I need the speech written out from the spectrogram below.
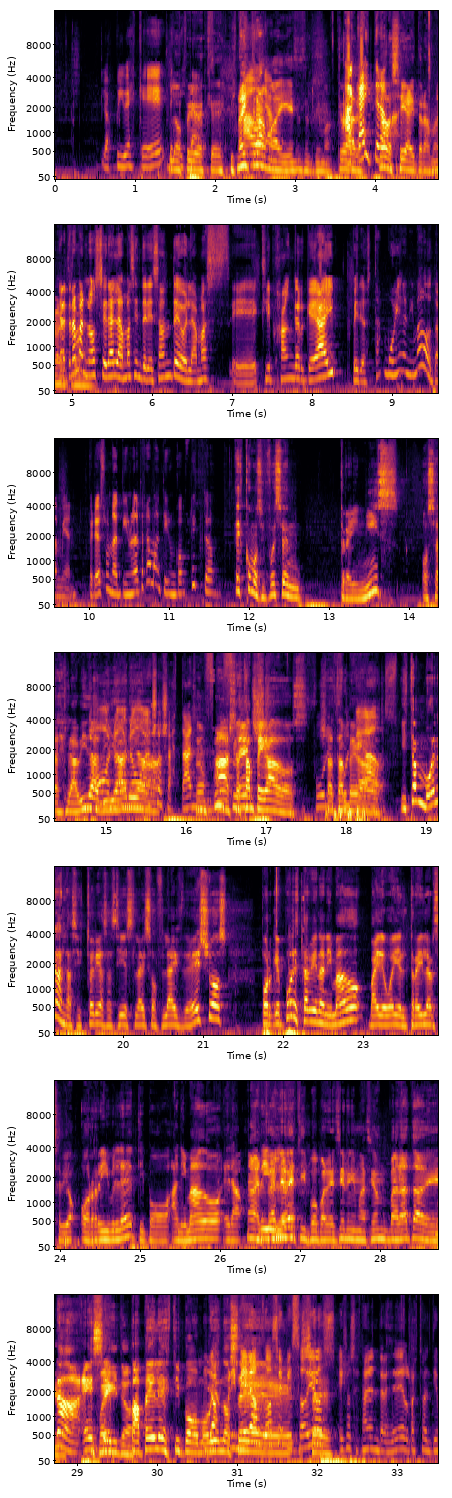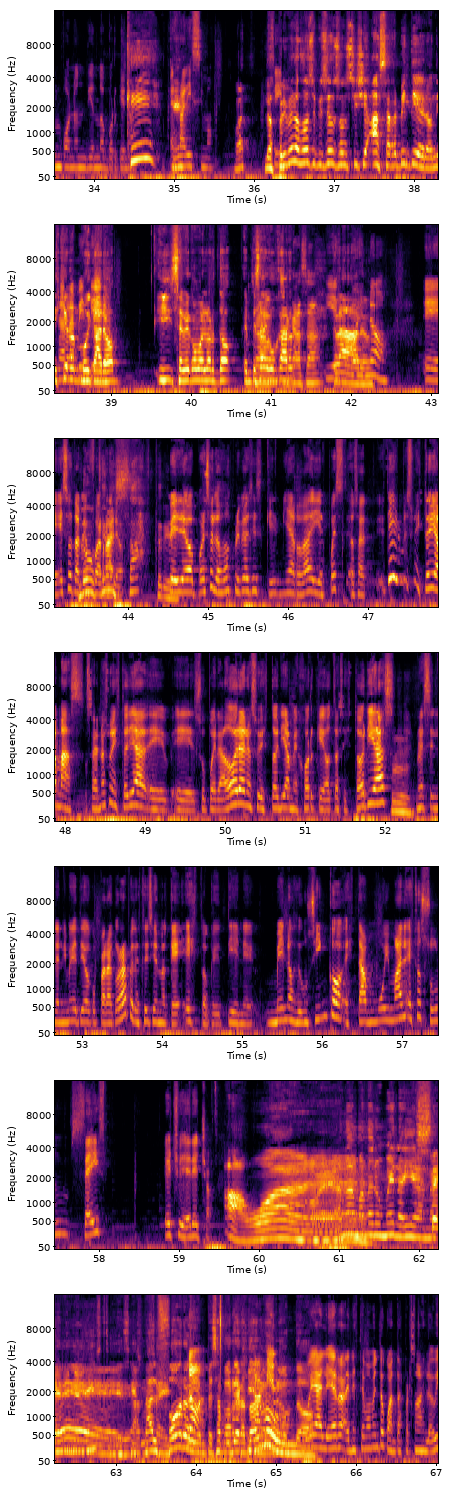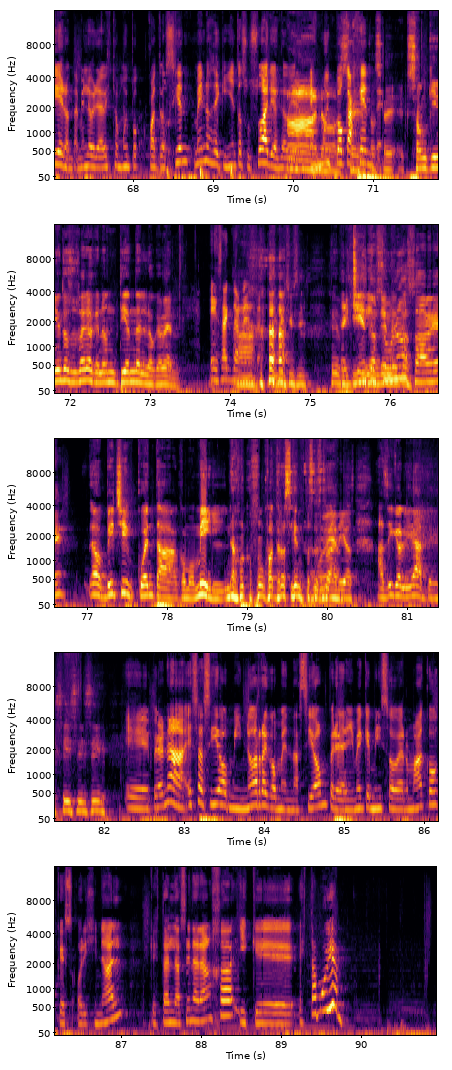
Los pibes que. Los pibes que No hay Ahora, trama ahí, ese es el tema. Claro. Acá hay trama. No, sí hay trama. La Hay trama trama. no será la más interesante o la más eh, cliffhanger que hay, pero está muy bien animado también. Pero es una, tiene una trama, tiene un conflicto. Es como si fuesen trainees. O sea, es la vida no, diaria. no, no, ellos ya están. Son full Ah, ya están pegados. Full- ya están pegados. pegados. ¿Y están buenas las historias así, Slice of Life de ellos? Porque puede estar bien animado. By the way, el trailer se vio horrible. Tipo, animado, era No, el horrible. trailer es tipo, parecía animación barata de. Ese jueguito. papeles tipo moviéndose. Los primeros dos episodios, sí. ellos están en 3D, el resto del tiempo no entiendo por qué no. ¿Qué? Es ¿Qué? rarísimo. ¿What? Los Sí. primeros dos episodios son CGI. Ah, se arrepintieron. Se Dijeron muy caro. Y se ve como el orto. Empieza a dibujar. casa. Y claro. después no. Eh, eso también No, fue qué raro. desastre. Pero por eso los dos primeros dices qué mierda. Y después, o sea, es una historia más. O sea, no es una historia eh, eh, superadora, no es una historia mejor que otras historias. Mm. No es el anime que te digo para correr, pero te estoy diciendo que esto que tiene menos de un 5 está muy mal. Esto es un 6 hecho y derecho. Ah, bueno. Bueno, anda a mandar un mail ahí a Sí, List anda al foro y No, empieza a putear a todo el mundo. Voy a leer en este momento cuántas personas lo vieron. También lo habría visto muy poco. 400, menos de 500 usuarios lo vieron. Ah, es muy poca sí, gente. entonces, son 500 usuarios que no entienden lo que ven. Exactamente. Ah, sí. Bichi El entiende 501 todo. sabe. No, Bichi cuenta como mil, no como 400 Muy bien. usuarios. Así que olvídate, sí, sí, sí. Eh, pero nada, esa ha sido mi no recomendación, pero el anime que me hizo ver Mako, que es original, que está en la C naranja y que está muy bien.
